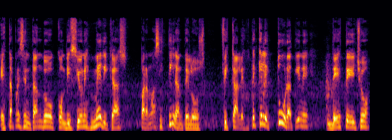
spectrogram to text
está presentando condiciones médicas para no asistir ante los fiscales. ¿Usted qué lectura tiene de este hecho?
